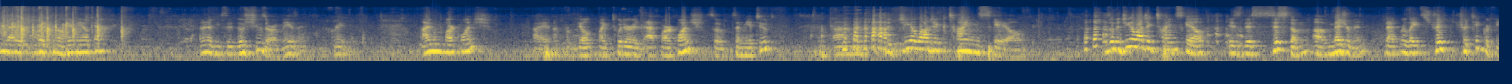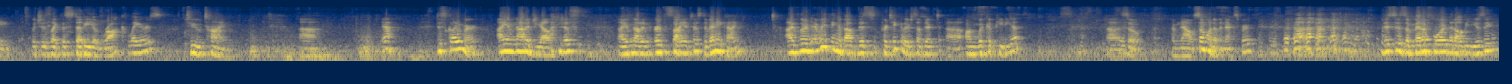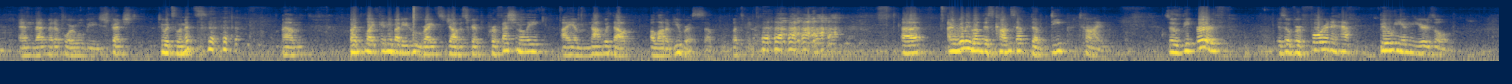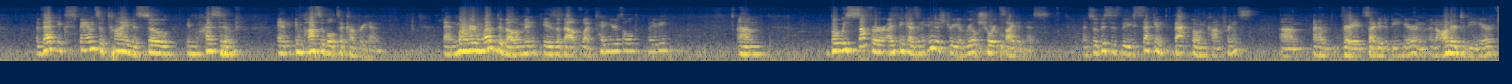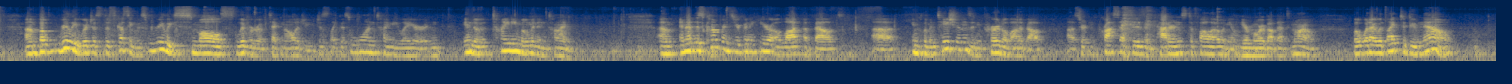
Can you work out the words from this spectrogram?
You guys, you guys can all hear me okay? I don't know if you see, those shoes are amazing. They're great. I'm Mark Wunsch. I, I'm from Gilt. My Twitter is at Mark Wunsch, so send me a toot. Um, the geologic time scale. So the geologic time scale is this system of measurement that relates stratigraphy, which is like the study of rock layers, to time. Uh, yeah. Disclaimer, I am not a geologist. I am not an earth scientist of any kind. I've learned everything about this particular subject uh, on Wikipedia. Uh, so I'm now somewhat of an expert. Uh, this is a metaphor that I'll be using, and that metaphor will be stretched to its limits. Um, but like anybody who writes JavaScript professionally, I am not without a lot of hubris, so let's be. Uh, I really love this concept of deep time. So the Earth is over four and a half billion years old. That expanse of time is so impressive and impossible to comprehend. And modern web development is about, what, 10 years old, maybe? Um, but we suffer, I think, as an industry of real short sightedness. And so this is the second Backbone conference. Um, and I'm very excited to be here and, and honored to be here. Um, but really, we're just discussing this really small sliver of technology, just like this one tiny layer in, in the tiny moment in time. Um, and at this conference, you're going to hear a lot about uh, implementations, and you've heard a lot about uh, certain processes and patterns to follow, and you'll hear more about that tomorrow. But what I would like to do now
